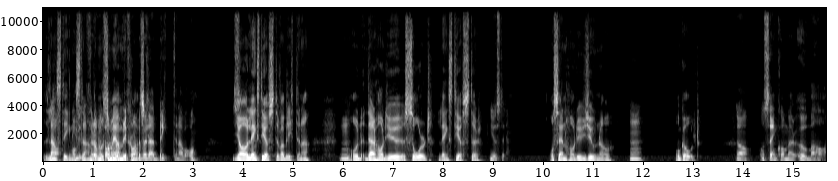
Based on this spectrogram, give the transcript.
landstigningsstranden ja, och som är amerikansk. Det var där britterna var. Ja, längst i öster var britterna. Mm. Och där har du ju Sword längst i öster. Just det. Och sen har du Juno. Mm. Och Gold. Ja, och sen kommer Omaha.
